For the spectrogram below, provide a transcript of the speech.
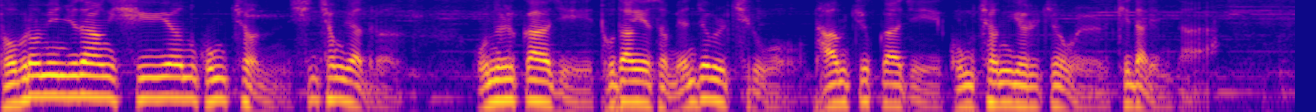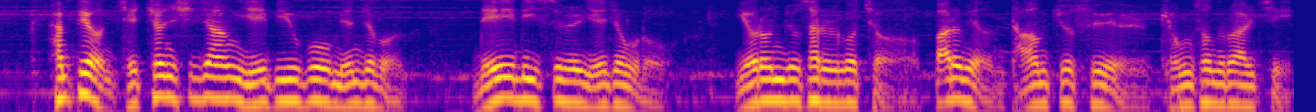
더불어민주당 시의원 공천 신청자들은 오늘까지 도당에서 면접을 치르고 다음 주까지 공천 결정을 기다립니다. 한편 제천시장 예비후보 면접은 내일 있을 예정으로 여론조사를 거쳐 빠르면 다음 주 수요일 경선으로 할지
